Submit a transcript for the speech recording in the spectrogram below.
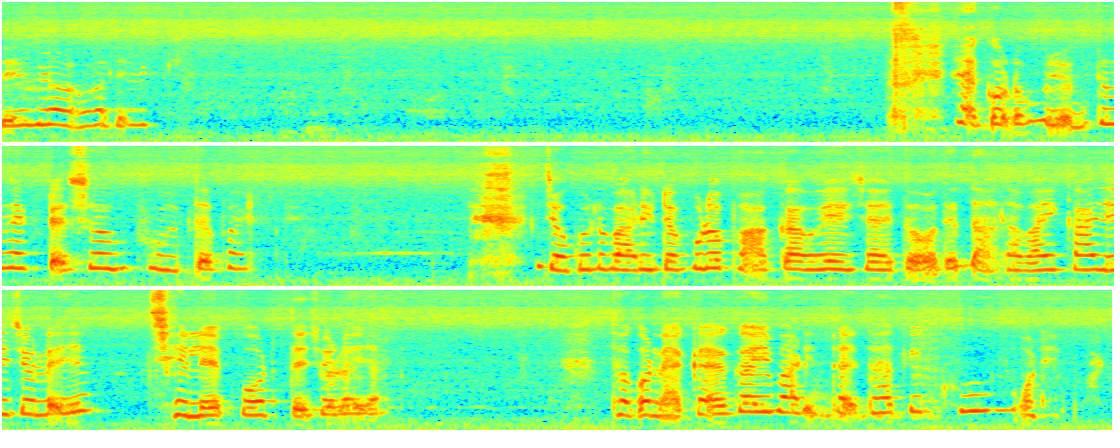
দেবে আমাদেরকে। এখনও পর্যন্ত একটা সব ভুলতে পারি। যখন বাড়িটা পুরো ফাঁকা হয়ে যায়, তো ওদের দাদা ভাই কাজে চলে যায়, ছেলে পড়তে চলে যায়। তখন একা একাই বাড়িটায় থাকে, খুব মনে পড়ে।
